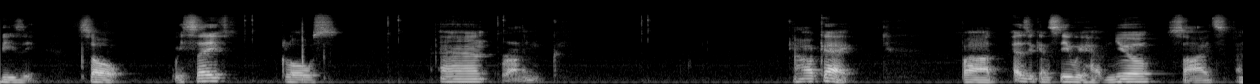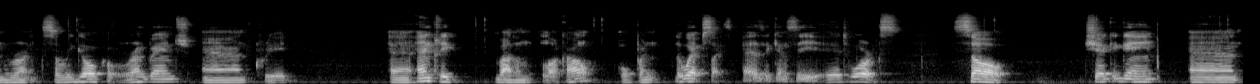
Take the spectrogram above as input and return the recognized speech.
busy so we save, close, and running. Okay, but as you can see, we have new sites and running. So we go to Workbench and create uh, and click button local, open the website. As you can see, it works. So check again and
